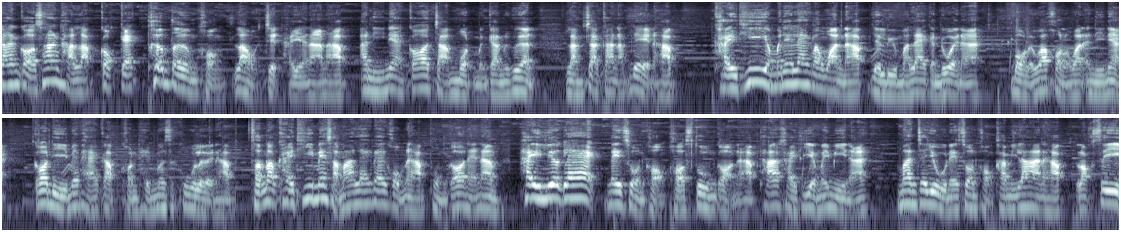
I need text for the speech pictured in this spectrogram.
การก่อสร้างฐานลับกอกแก๊กเพิ่มเติมของเหล่าเจ็ดหายนะนะครับ อันนี้เนี่ยก็จะหมดเหมือนกันเพื่อนๆ หลังจากการอัปเดตนะครับ ใครที่ยังไม่ได้แลกรางวัลนะครับ อย่าลืมมาแลกกันด้วยนะ บอกเลยว่าของรางวัลอันนี้เนี่ย ก็ดีไม่แพ้กับคอนเทนต์เมื่อสักครู่เลยนะครับสำหรับใครที่ไม่สามารถแลกได้ครบนะครับ ผมก็แนะนำให้เลือกแลกในส่วนของคอสตูมก่อนนะครับ ถ้าใครที่ยังไม่มีนะ มันจะอยู่ในโซนของคามิล่านะครับล็อกซี่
